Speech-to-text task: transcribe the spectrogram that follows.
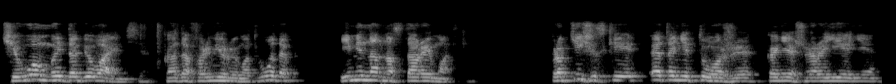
Чего мы добиваемся, когда формируем отводок именно на старой матке? Практически это не то же, конечно, роение,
